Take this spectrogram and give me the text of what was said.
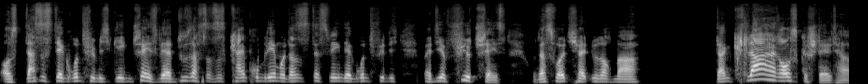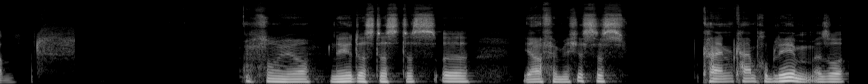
Aus, das ist der Grund für mich gegen Chase. Während du sagst, das ist kein Problem und das ist deswegen der Grund für dich, bei dir für Chase. Und das wollte ich halt nur noch mal dann klar herausgestellt haben. So, ja. Nee, das, das, das, äh, ja, für mich ist das kein, kein Problem. Also,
